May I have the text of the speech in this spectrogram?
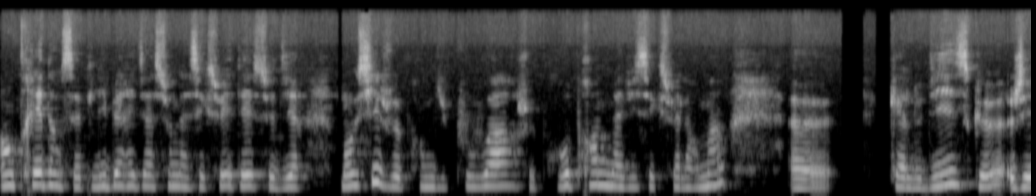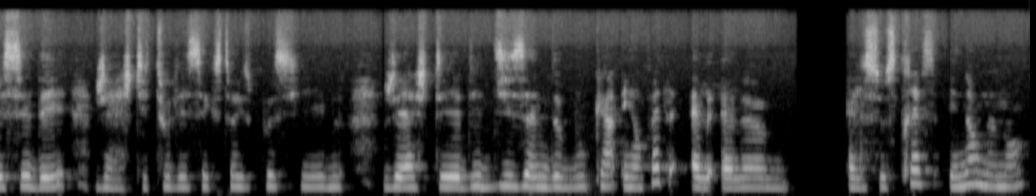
entrer dans cette libéralisation de la sexualité, se dire moi aussi je veux prendre du pouvoir, je veux reprendre ma vie sexuelle en main, euh, qu'elles disent que j'ai cédé, j'ai acheté tous les sextoys possibles, j'ai acheté des dizaines de bouquins. Et en fait elles, elles, euh, elles se stressent énormément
